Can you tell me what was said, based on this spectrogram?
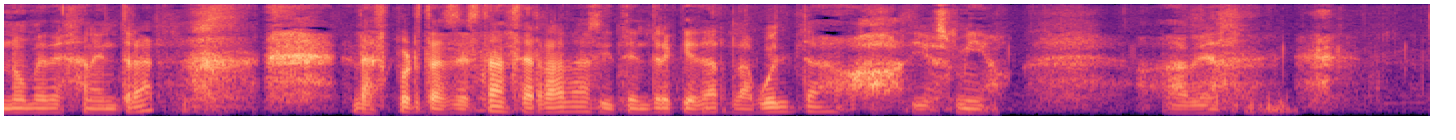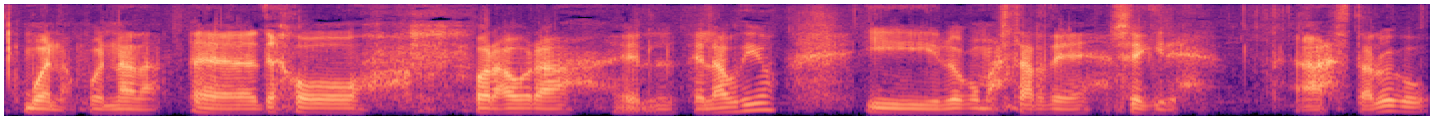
no me dejan entrar. Las puertas están cerradas y tendré que dar la vuelta. Oh, Dios mío. A ver. Bueno, pues nada, eh, dejo por ahora el, audio y luego más tarde seguiré. Hasta luego.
